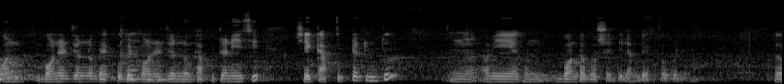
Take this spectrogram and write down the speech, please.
বন, বনের জন্য ব্যাক পকেট বনের জন্য কাপড়টা নিয়েছি, সেই কাপড়টা কিন্তু আমি এখন বনটা বসাই দিলাম ব্যাক পকেটে তো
